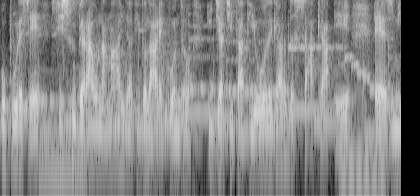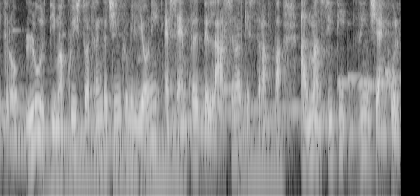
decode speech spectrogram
oppure se si suderà una maglia titolare contro i già citati Odegaard, Saka e eh, Smith Rowe. L'ultimo acquisto a 35 milioni è sempre dell'Arsenal che strappa al Man City Zinchenko, il,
